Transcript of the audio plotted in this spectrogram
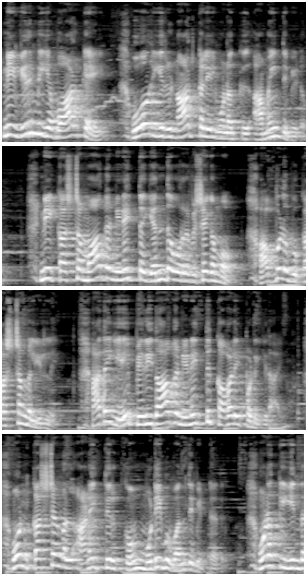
நீ விரும்பிய வாழ்க்கை ஓர் இரு நாட்களில் உனக்கு அமைந்துவிடும். நீ கஷ்டமாக நினைத்த எந்த ஒரு விஷயமோ அவ்வளவு கஷ்டங்கள் இல்லை. அதையே பெரிதாக நினைத்து கவலைப்படுகிறாய். உன் கஷ்டங்கள் அனைத்திற்கும் முடிவு வந்துவிட்டது. உனக்கு இந்த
